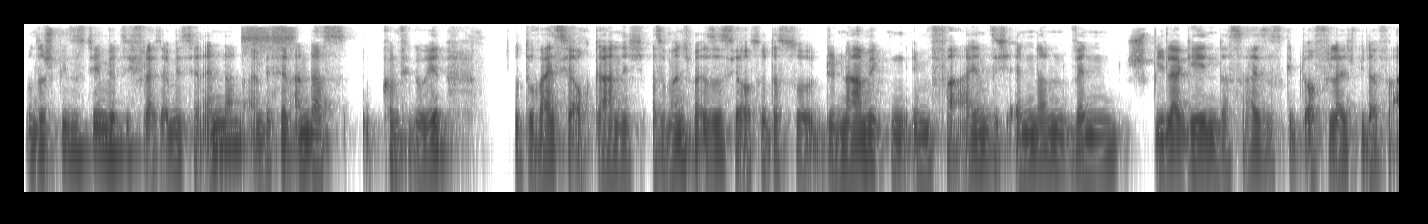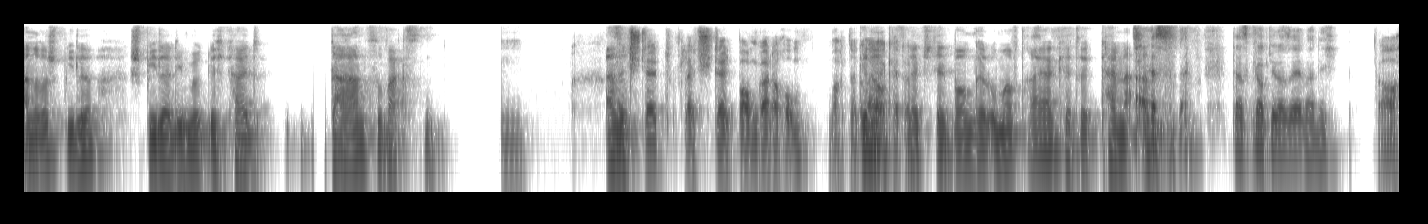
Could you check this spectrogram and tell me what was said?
Unser Spielsystem wird sich vielleicht ein bisschen ändern, ein bisschen anders konfiguriert. Und du weißt ja auch gar nicht, also manchmal ist es ja auch so, dass so Dynamiken im Verein sich ändern, wenn Spieler gehen. Das heißt, es gibt auch vielleicht wieder für andere Spiele, Spieler die Möglichkeit, daran zu wachsen. Hm. Also vielleicht, stellt, vielleicht stellt Baumgart auch um, macht eine genau, Dreierkette. vielleicht stellt Baumgart um auf Dreierkette. Keine Ahnung. Das, das glaubt ihr doch selber nicht. Ja,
